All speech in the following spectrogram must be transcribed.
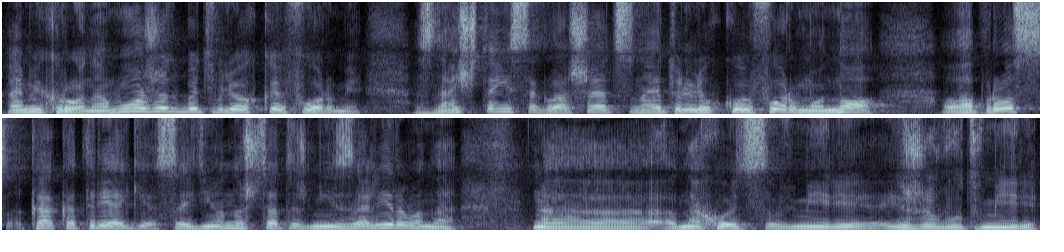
омикрона. Может быть, в легкой форме. Значит, они соглашаются на эту легкую форму. Но вопрос, как отреагируют. Соединенные Штаты же не изолированно э, находятся в мире и живут в мире.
